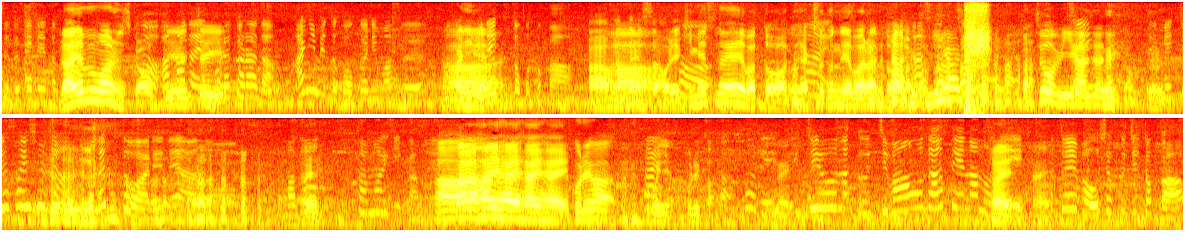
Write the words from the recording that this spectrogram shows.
続けてとか。ライブもあるんですそうかあまだこれからだ。アニメとかわかります？アニメ。コネクトとかあ分かんないです。さ俺「そう。鬼滅の刃」とあの「約束のネバーランド」は分かり。ますミーハ超ミーハーじゃねえかうん めっちゃ最初じゃんコネクトはあれねあの窓えたまぎかねあー。はいはいはいはい。これはここにこれかー制なので、はい。例えばお食事とか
